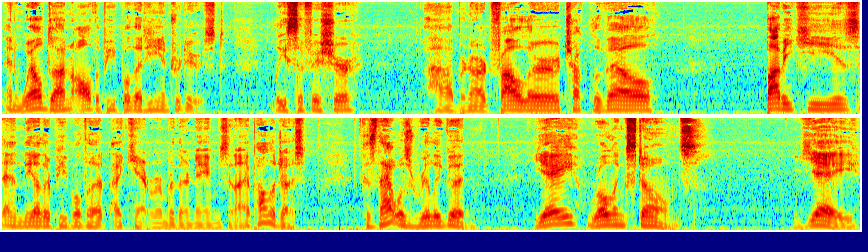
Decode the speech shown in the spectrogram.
and well done all the people that he introduced Lisa Fischer, uh, Bernard Fowler, Chuck Leavell, Bobby Keys, and the other people that I can't remember their names, and I apologize because that was really good. Yay, Rolling Stones. Yay,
